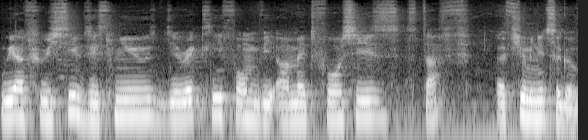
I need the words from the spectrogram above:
We have received this news directly from the Armed Forces staff a few minutes ago.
